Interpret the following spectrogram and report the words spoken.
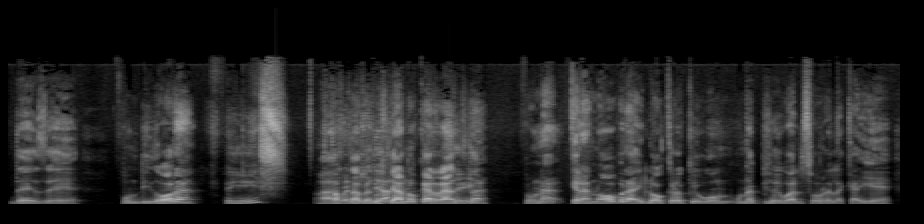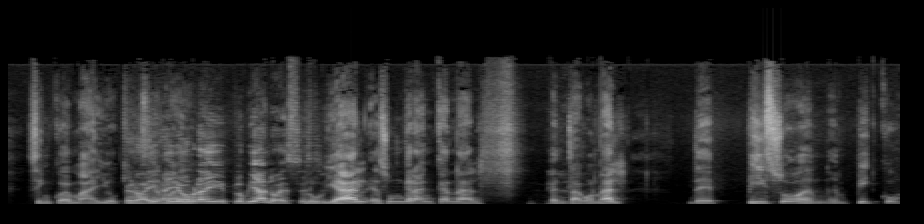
desde Fundidora hasta, Venustiano, Carranza, fue una gran obra. Y luego creo que hubo un, episodio igual sobre la calle 5 de mayo. Pero hay, hay, obra ahí pluvial, ¿o es? Pluvial, es un gran canal pentagonal de piso en, pico,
